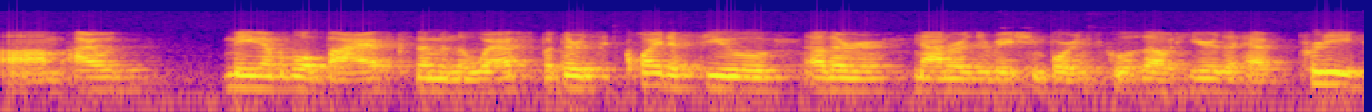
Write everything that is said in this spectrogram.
Um, I was maybe I'm a little biased because I'm in the West, but there's quite a few other non-reservation boarding schools out here that have pretty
